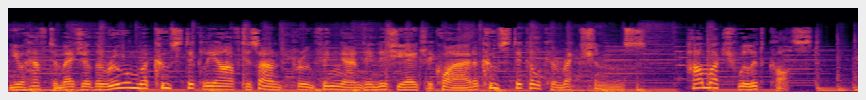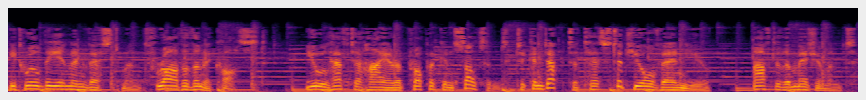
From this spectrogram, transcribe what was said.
You have to measure the room acoustically after soundproofing and initiate required acoustical corrections. How much will it cost? It will be an investment rather than a cost. You'll have to hire a proper consultant to conduct a test at your venue. After the measurement,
